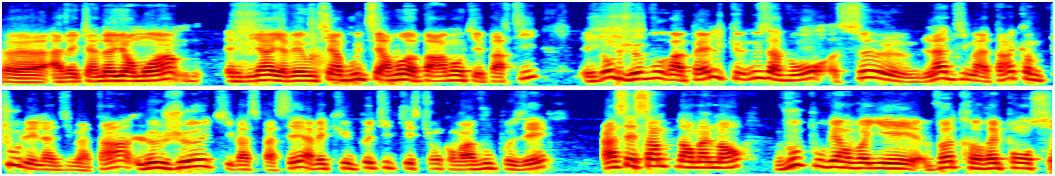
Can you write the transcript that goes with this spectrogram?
euh, avec un œil en moins, eh bien, il y avait aussi un bout de cerveau apparemment qui est parti. Et donc, je vous rappelle que nous avons ce lundi matin, comme tous les lundis matins, le jeu qui va se passer avec une petite question qu'on va vous poser. Assez simple normalement. Vous pouvez envoyer votre réponse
